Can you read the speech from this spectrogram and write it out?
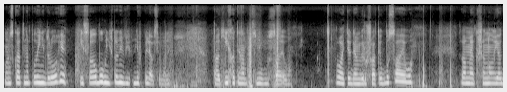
можна сказати, на половині дороги, і слава Богу, ніхто не, не впилявся в мене. Так, їхати нам пацанів в Бусаєво. Давайте будемо вирушати в Бусаєво. З вами, як шано, як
